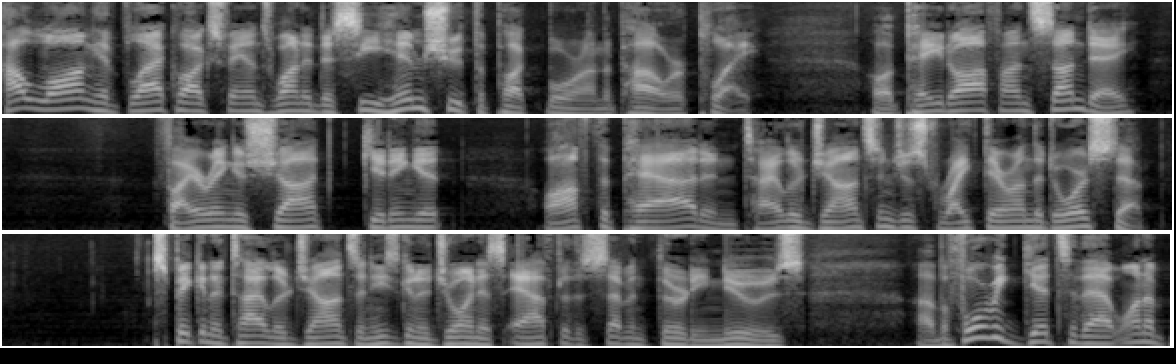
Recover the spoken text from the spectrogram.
how long have Blackhawks fans wanted to see him shoot the puck more on the power play? Well, it paid off on Sunday. Firing a shot, getting it off the pad, and Tyler Johnson just right there on the doorstep. Speaking of Tyler Johnson, he's going to join us after the 7:30 news. Uh, before we get to that, I want to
